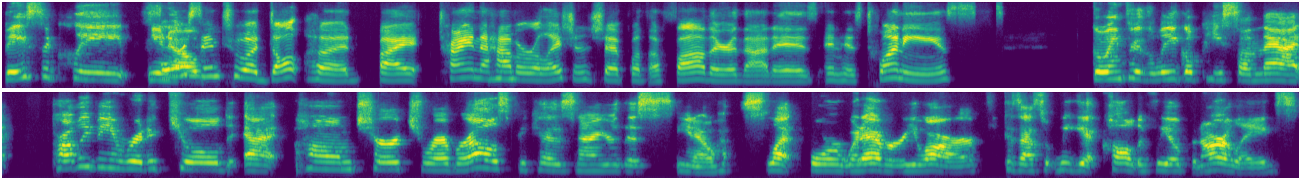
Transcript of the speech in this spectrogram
basically, you Forced know, into adulthood by trying to have mm-hmm. a relationship with a father that is in his 20s. Going through the legal piece on that, probably being ridiculed at home, church, wherever else, because now you're this, you know, slut for whatever you are, because that's what we get called if we open our legs.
